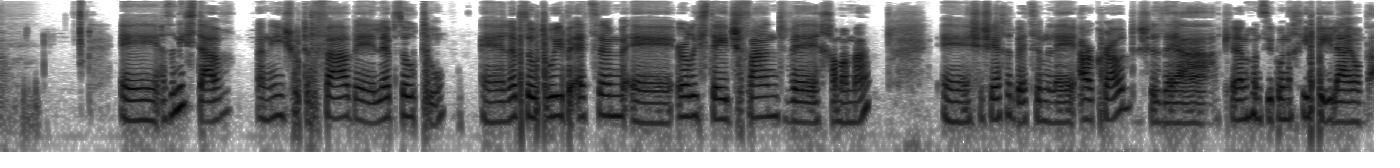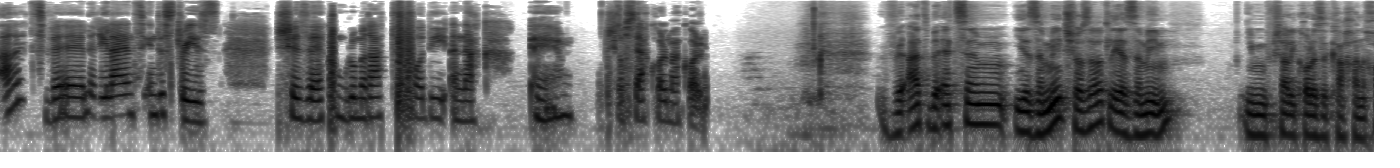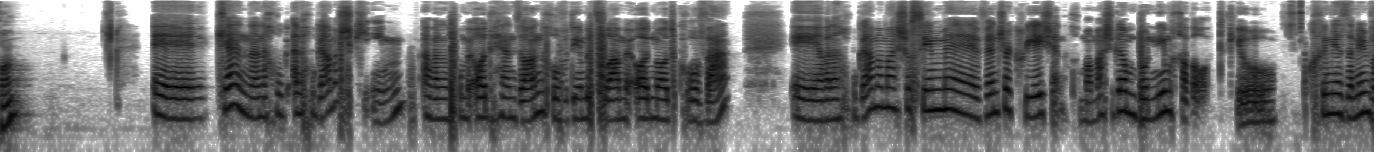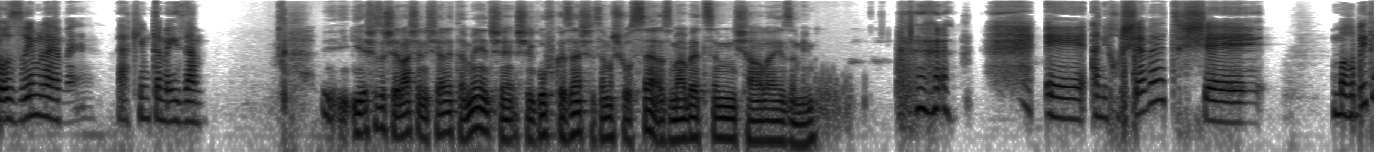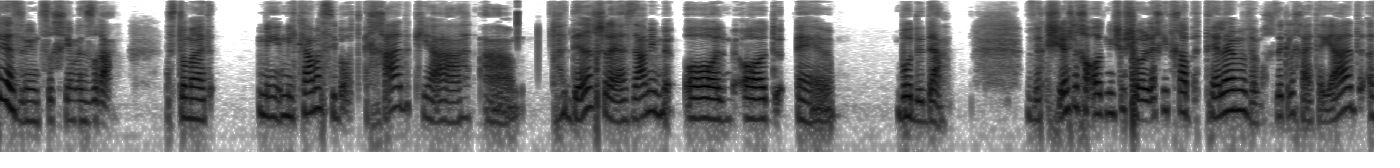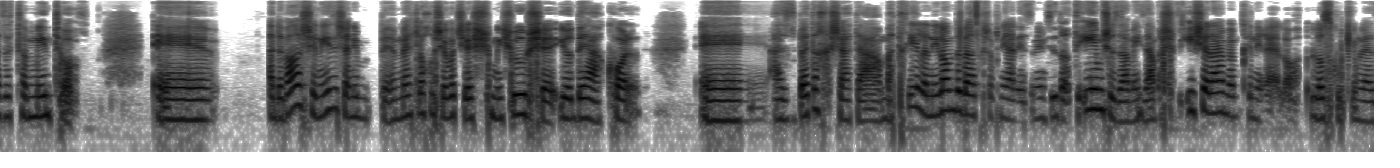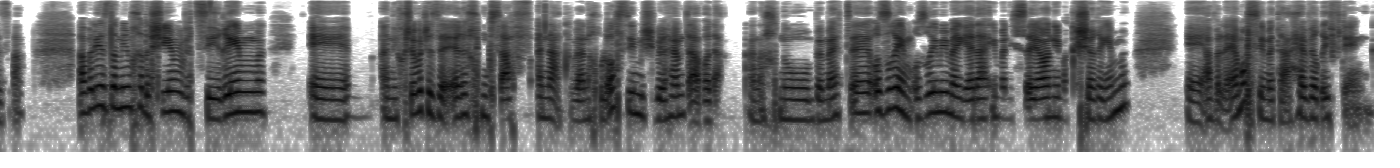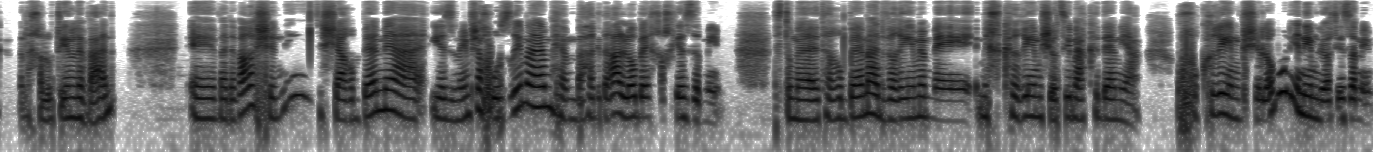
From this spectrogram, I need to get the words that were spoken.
Uh, אז אני סתיו, אני שותפה ב-Labs 2 Uh, Labs 2 היא בעצם uh, early stage fund וחממה, uh, ששייכת בעצם ל-R Crowd, שזה הקרן הון סיכון הכי פעילה היום בארץ, ול-Reliance Industries, שזה קונגלומרט הודי ענק, שעושה הכל מהכל. ואת בעצם יזמית שעוזרת ליזמים, אם אפשר לקרוא לזה ככה, נכון? Uh, כן, אנחנו, אנחנו גם משקיעים, אבל אנחנו מאוד hands on, אנחנו עובדים בצורה מאוד מאוד קרובה, uh, אבל אנחנו גם ממש עושים uh, venture creation, אנחנו ממש גם בונים חברות, כאילו לוקחים יזמים ועוזרים להם uh, להקים את המיזם. יש איזו שאלה שנשאלת תמיד, ש, שגוף כזה, שזה מה שהוא עושה, אז מה בעצם נשאר ליזמים? uh, אני חושבת שמרבית היזמים צריכים עזרה. זאת אומרת, מכמה סיבות. אחד, כי ה, ה, הדרך של היזם היא מאוד מאוד אה, בודדה. וכשיש לך עוד מישהו שהולך איתך בתלם ומחזיק לך את היד, אז זה תמיד טוב. אה, הדבר השני זה שאני באמת לא חושבת שיש מישהו שיודע הכל. אה, אז בטח כשאתה מתחיל, אני לא מדברת עכשיו שנייה על יזמים סדרתיים, שזה המיזם השביעי שלהם, הם כנראה לא, לא זקוקים לעזרה. אבל יזמים חדשים וצעירים, אה, אני חושבת שזה ערך מוסף ענק, ואנחנו לא עושים בשבילם את העבודה. אנחנו באמת uh, עוזרים, עוזרים עם הידע, עם הניסיון, עם הקשרים, uh, אבל הם עושים את ה-heavy lifting לחלוטין לבד. Uh, והדבר השני זה שהרבה מהיזמים שאנחנו עוזרים להם הם בהגדרה לא בהכרח יזמים. זאת אומרת, הרבה מהדברים הם uh, מחקרים שיוצאים מהאקדמיה, חוקרים שלא מעוניינים להיות יזמים.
